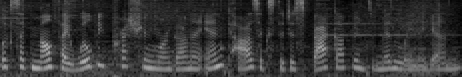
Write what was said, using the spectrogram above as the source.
Looks like Malphite will be pressuring Morgana and Kha'Zix to just back up into mid lane again.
